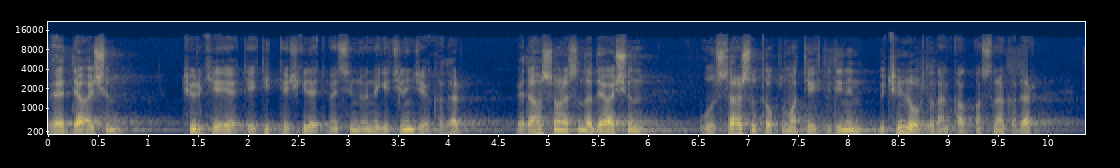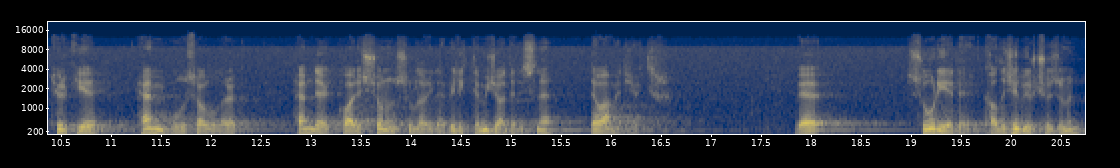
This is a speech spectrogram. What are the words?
ve DAEŞ'in Türkiye'ye tehdit teşkil etmesinin önüne geçilinceye kadar ve daha sonrasında DAEŞ'in uluslararası topluma tehdidinin bütünle ortadan kalkmasına kadar Türkiye hem ulusal olarak hem de koalisyon unsurlarıyla birlikte mücadelesine devam edecektir. Ve Suriye'de kalıcı bir çözümün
